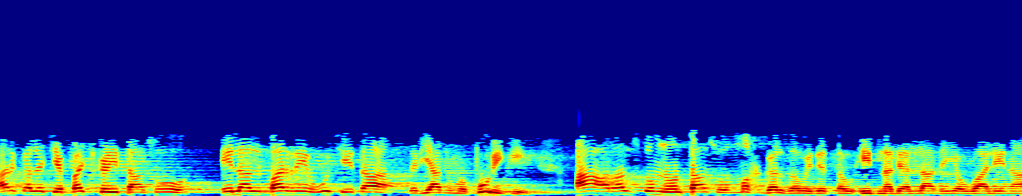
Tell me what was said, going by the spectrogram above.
هر کله چې بچ کړی تاسو الال بر و چیتا دریاب مو پوری کی اعرضتم نو تاسو مخ ګرځوي د توحید نه د الله د یو والینا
